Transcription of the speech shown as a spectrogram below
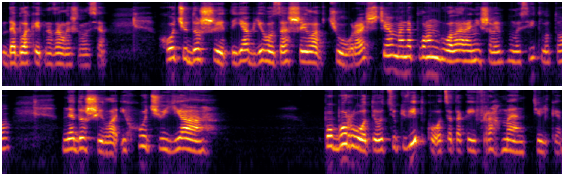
де блакитне залишилося, хочу дошити. Я б його зашила вчора ще. в мене план був, але раніше вимкнуло світло, то не дошила. І хочу я побороти оцю квітку, оце такий фрагмент тільки.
